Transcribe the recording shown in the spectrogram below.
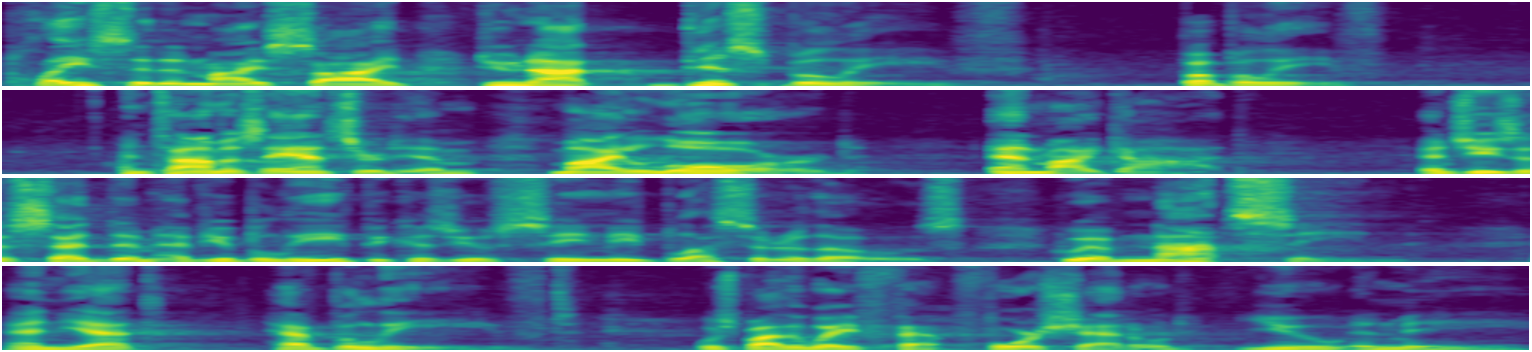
place it in my side. Do not disbelieve, but believe. And Thomas answered him, My Lord and my God. And Jesus said to him, Have you believed because you have seen me? Blessed are those who have not seen and yet have believed, which, by the way, foreshadowed you and me.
